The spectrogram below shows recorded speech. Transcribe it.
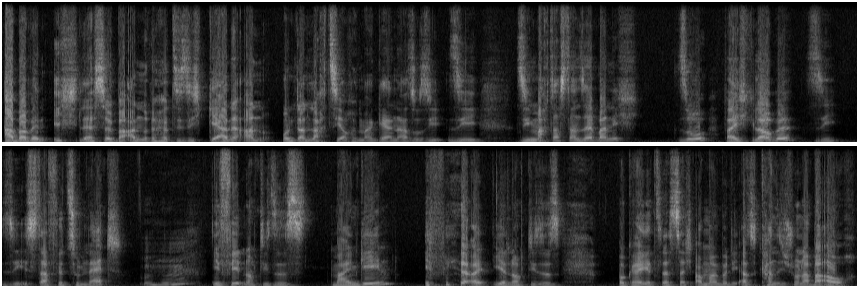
Aber wenn ich lästere über andere, hört sie sich gerne an und dann lacht sie auch immer gerne. Also sie, sie, sie macht das dann selber nicht so, weil ich glaube, sie, sie ist dafür zu nett. Mhm. Ihr fehlt noch dieses Mein Gehen. Ihr noch dieses, okay, jetzt lässt ich auch mal über die. Also kann sie schon aber auch.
